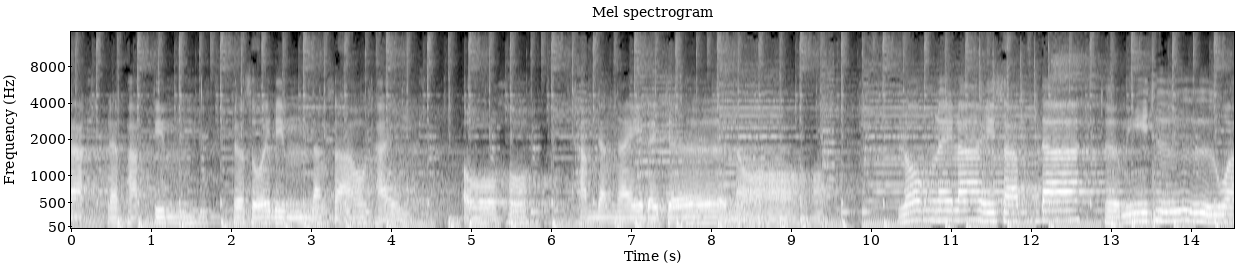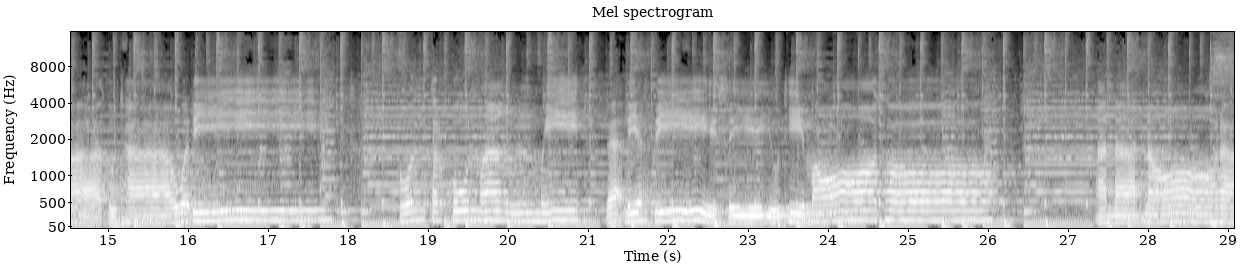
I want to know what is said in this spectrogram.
รักและพักพิม เธอสวยริมดังสาวไทย โอ้โหทำยังไงได้เจอหนอ ลงไล่ไล่สัปดาห์ เธอมีชื่อว่าสุชาวดี คนตระกูลมั่งมี และเรียนปีสี่อยู่ที่มอทออนาถนอเรา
